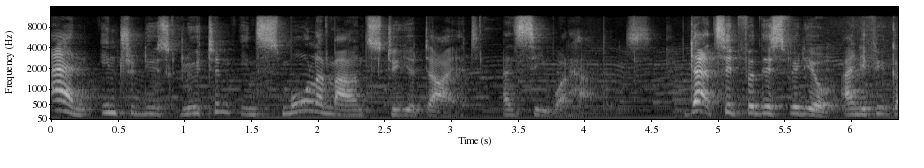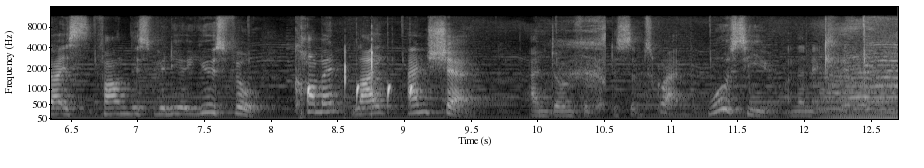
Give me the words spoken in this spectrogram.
and introduce gluten in small amounts to your diet and see what happens. That's it for this video and if you guys found this video useful, comment, like and share. And don't forget to subscribe. We'll see you on the next video.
